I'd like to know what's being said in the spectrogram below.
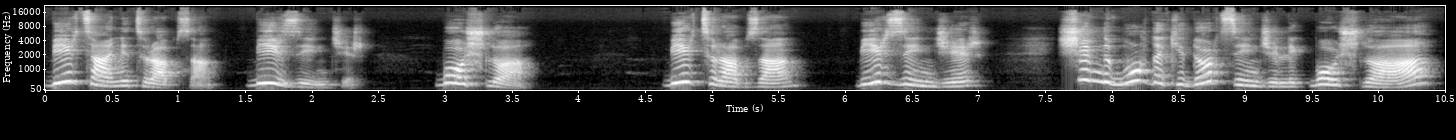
bir tane trabzan, bir zincir, boşluğa, bir trabzan, bir zincir. Şimdi buradaki dört zincirlik boşluğa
